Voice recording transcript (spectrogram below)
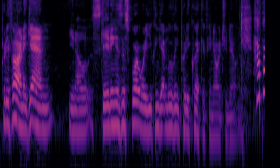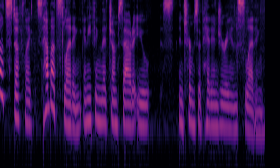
pretty far. And again, you know, skating is a sport where you can get moving pretty quick if you know what you're doing. How about stuff like, how about sledding? Anything that jumps out at you in terms of head injury and sledding?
